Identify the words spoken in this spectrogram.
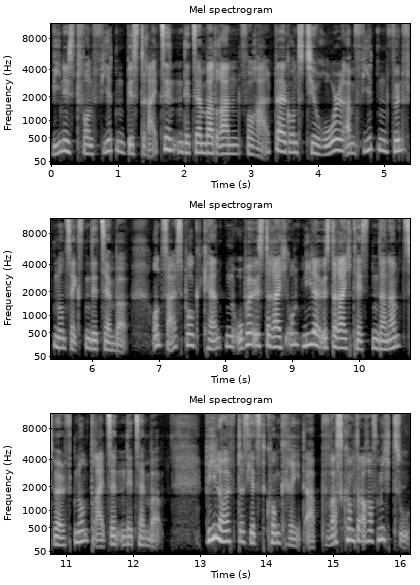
Wien ist von 4. bis 13. Dezember dran, Vorarlberg und Tirol am 4., 5. und 6. Dezember. Und Salzburg, Kärnten, Oberösterreich und Niederösterreich testen dann am 12. und 13. Dezember. Wie läuft das jetzt konkret ab? Was kommt da auch auf mich zu?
